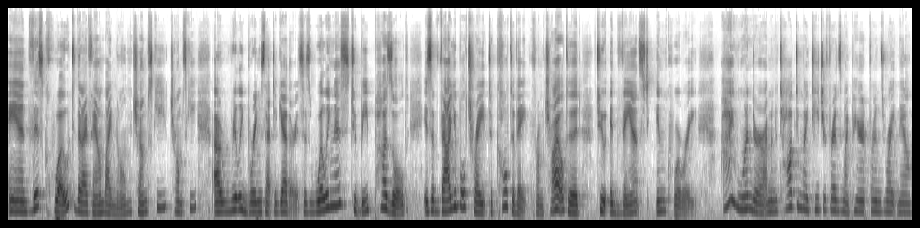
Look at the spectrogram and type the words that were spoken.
And this quote that I found by Noam Chomsky, Chomsky uh, really brings that together. It says, Willingness to be puzzled is a valuable trait to cultivate from childhood to advanced inquiry. I wonder, I'm going to talk to my teacher friends, my parent friends right now.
